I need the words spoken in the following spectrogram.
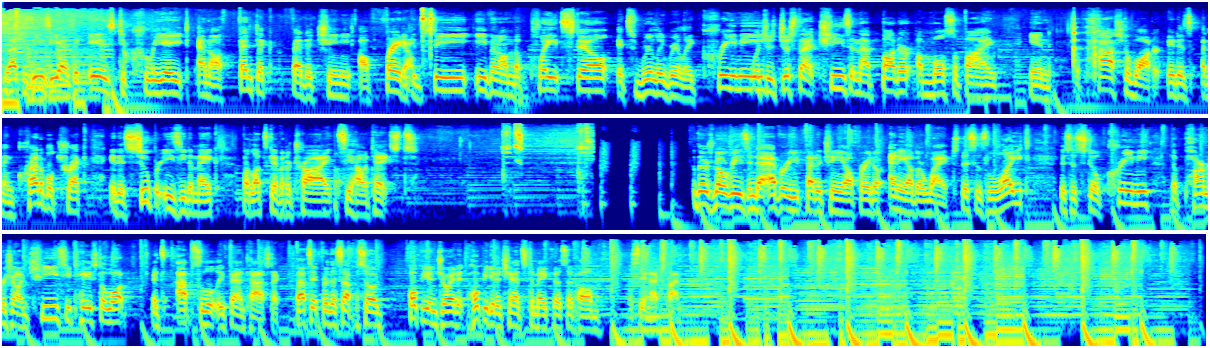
So that's as easy as it is to create an authentic fettuccine alfredo. You can see even on the plate still, it's really, really creamy, which is just that cheese and that butter emulsifying in the pasta water. It is an incredible trick. It is super easy to make, but let's give it a try. Let's see how it tastes. There's no reason to ever eat fettuccine alfredo any other way. This is light, this is still creamy, the Parmesan cheese you taste a lot. It's absolutely fantastic. That's it for this episode. Hope you enjoyed it. Hope you get a chance to make this at home. We'll see you next time.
